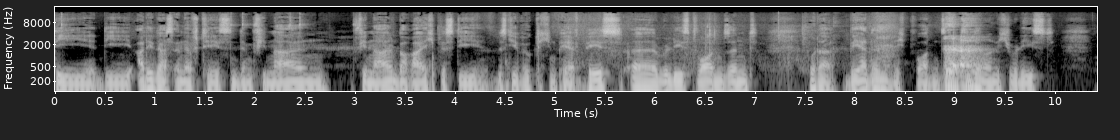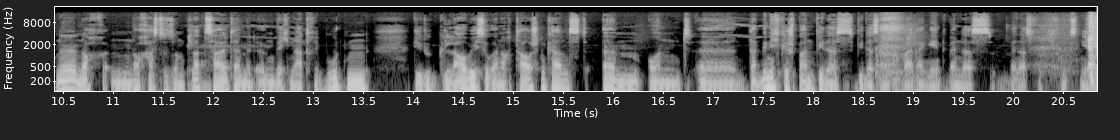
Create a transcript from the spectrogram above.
Die, die Adidas NFTs sind im finalen, finalen Bereich, bis die, bis die wirklichen PFPs äh, released worden sind oder werden, nicht worden sind, sind ja noch nicht released. Ne, noch, noch hast du so einen Platzhalter mit irgendwelchen Attributen, die du, glaube ich, sogar noch tauschen kannst. Ähm, und äh, da bin ich gespannt, wie das, wie das einfach weitergeht, wenn das, wenn das wirklich funktioniert.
